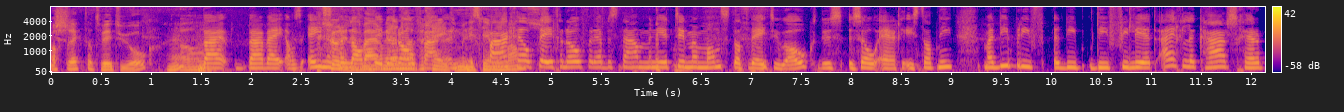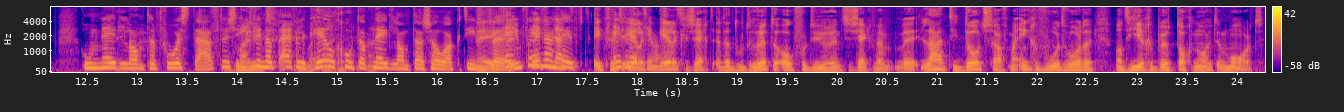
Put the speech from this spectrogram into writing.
aftrekt, dat weet u ook. Hè? Oh. Waar, waar wij als enige Sorry, land in Europa een spaargeld tegenover hebben staan, meneer Timmermans. Dat weet u ook, dus zo erg is dat niet. Maar die brief eh, die, die fileert eigenlijk haarscherp hoe Nederland ervoor staat. Dus ik vind dat eigenlijk heel goed dat Nederland daar zo actief nee, uh, invulling heeft. Ik vind eerlijk, eerlijk gezegd, en dat doet Rutte ook voortdurend... ze zeggen, we, we, laat die doodstraf maar ingevoerd worden... want hier gebeurt toch nooit een moord.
